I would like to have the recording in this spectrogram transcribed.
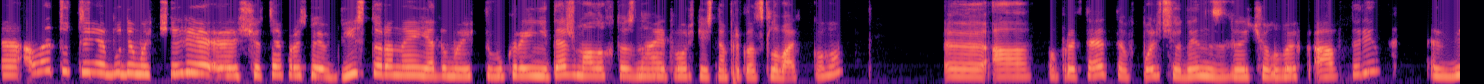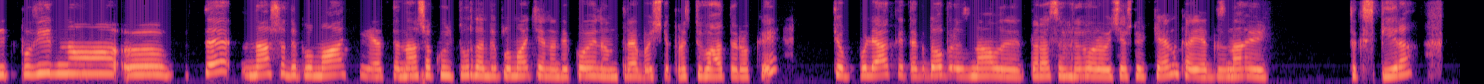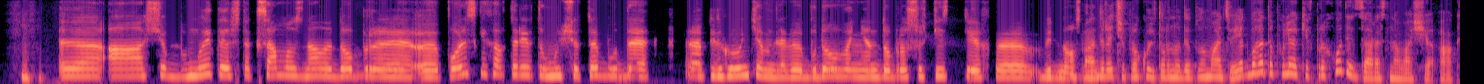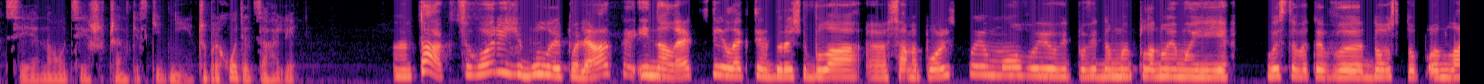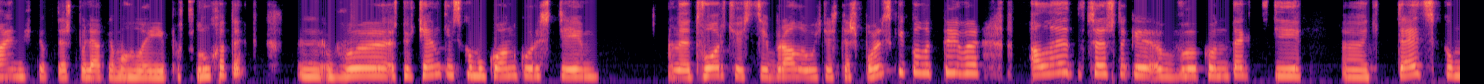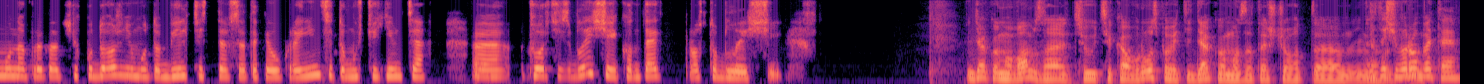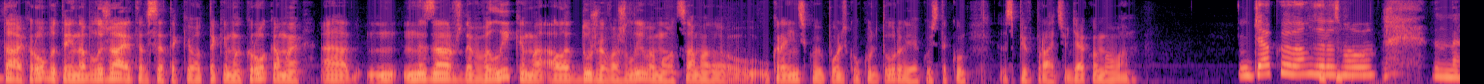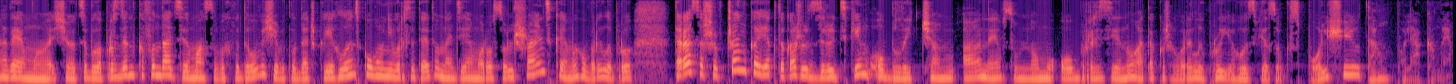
Е, Але тут будемо щирі, що це працює в дві сторони. Я думаю, що в Україні теж мало хто знає творчість, наприклад, словацького. А попри це, це в Польщі один з чоловік авторів. Відповідно, це наша дипломатія, це наша культурна дипломатія, над якою нам треба ще працювати роки, щоб поляки так добре знали Тараса Григоровича Шевченка, як знають Шекспіра. Е, А щоб ми теж так само знали добре е, польських авторів, тому що це буде е, підґрунтям для вибудовування добросусідських відносин. А до речі, про культурну дипломатію. Як багато поляків приходять зараз на ваші акції на оці Шевченківські дні? Чи приходять взагалі? Е, Так, цьогоріч були поляки і на лекції. Лекція, до речі, була е, саме польською мовою. Відповідно, ми плануємо її виставити в доступ онлайн, щоб теж поляки могли її послухати. В Шевченківському конкурсі е, творчості брали участь теж польські колективи, але все ж таки в контексті читецькому, наприклад, чи художньому, то більшість це все-таки українці, тому що їм ця творчість ближче і контекст просто ближчий. Дякуємо вам за цю цікаву розповідь і дякуємо за те, що от е, За те, що ви робите. Так, робите і наближаєте все-таки от такими кроками, е, не завжди великими, але дуже важливими, от саме українську і польську культуру, і якусь таку співпрацю. Дякуємо вам. Дякую вам за розмову. Нагадаємо, що це була президентка фундації масових видовищ, викладачка Яглонського університету Надія Мороз-Ольшанська. І ми говорили про Тараса Шевченка, як то кажуть, з людським обличчям, а не в сумному образі. Ну а також говорили про його зв'язок з Польщею та поляками.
